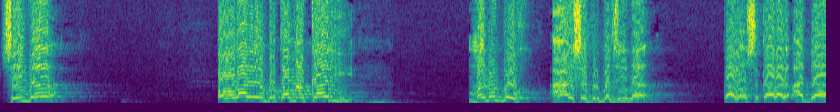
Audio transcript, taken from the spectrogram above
Sehingga orang yang pertama kali menuduh Aisyah berbuat zina. Kalau sekarang ada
